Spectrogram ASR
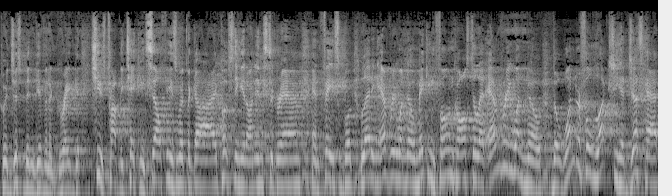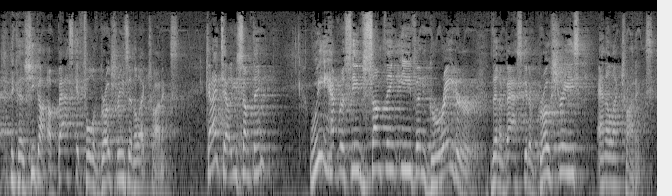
who had just been given a great gift, she was probably taking selfies with the guy, posting it on Instagram and Facebook, letting everyone know, making phone calls to let everyone know the wonderful luck she had just had because she got a basket full of groceries and electronics. Can I tell you something? We have received something even greater than a basket of groceries and electronics.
